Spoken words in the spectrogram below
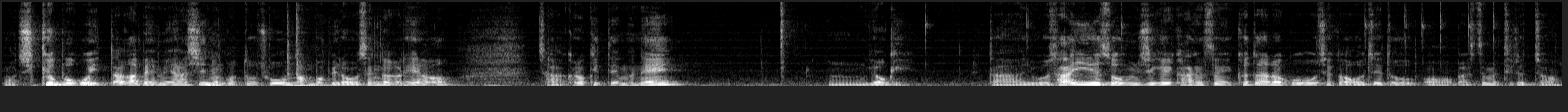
어, 지켜보고 있다가 매매하시는 것도 좋은 방법이라고 생각을 해요. 자 그렇기 때문에 음, 여기 일단 요 사이에서 움직일 가능성이 크다라고 제가 어제도 어, 말씀을 드렸죠.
